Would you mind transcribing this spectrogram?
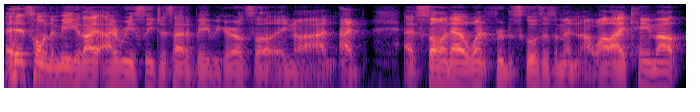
it hits home to me because I, I recently just had a baby girl, so you know I I as someone that went through the school system and while I came out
